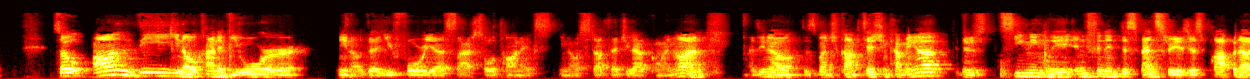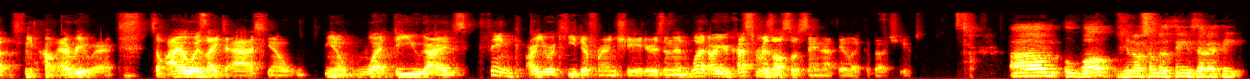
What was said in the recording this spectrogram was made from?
So on the you know kind of your you know the euphoria slash Soultonics you know stuff that you have going on as you know there's a bunch of competition coming up there's seemingly infinite dispensaries just popping up you know everywhere so i always like to ask you know you know what do you guys think are your key differentiators and then what are your customers also saying that they like about you um well you know some of the things that i think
